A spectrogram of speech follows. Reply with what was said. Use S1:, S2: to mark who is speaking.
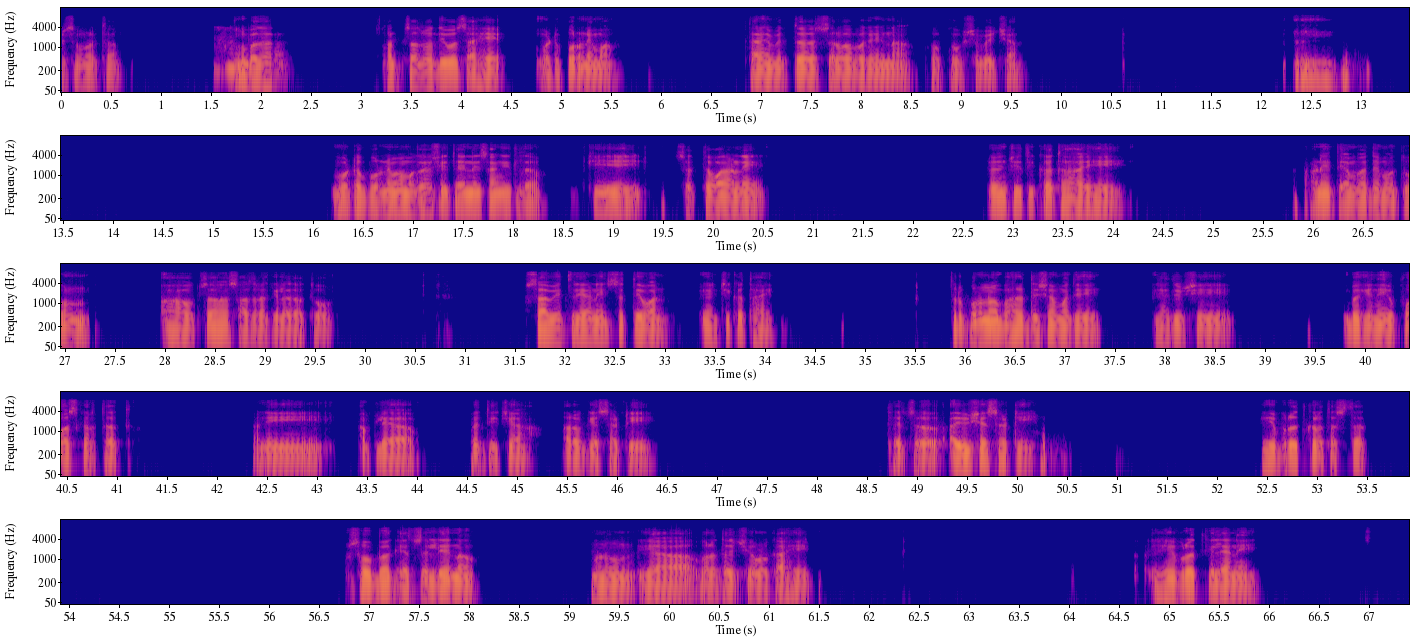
S1: समर्थ. बघा आजचा जो दिवस आहे वटपौर्णिमा त्यानिमित्त सर्व भगिनींना खूप खूप शुभेच्छा. वटपौर्णिमा मगाशी त्यांनी सांगितलं की सत्यवानाने यांची ती कथा आहे. आणि त्या माध्यमातून हा उत्साह साजरा केला जातो. सावित्री आणि सत्यवान यांची कथा आहे. तर पूर्ण भारत देशामध्ये या दिवशी भगिनी उपवास करतात आणि आपल्या पतीच्या आरोग्यासाठी त्याच आयुष्यासाठी हे व्रत करत असतात. सौभाग्याचं लेणं म्हणून या व्रताची ओळख आहे. हे व्रत केल्याने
